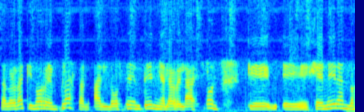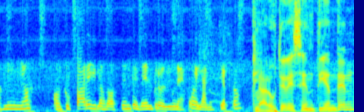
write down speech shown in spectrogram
la verdad que no reemplazan al docente ni a la relación que eh, generan los niños con sus pares y los docentes dentro de una escuela, ¿no es cierto? Claro, ustedes entienden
